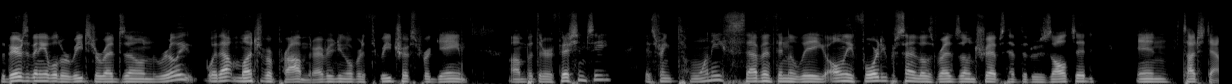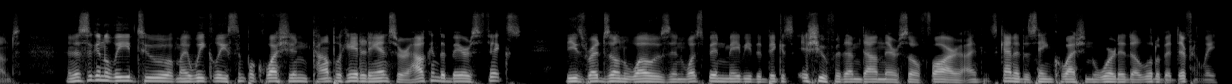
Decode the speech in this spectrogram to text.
the Bears have been able to reach the red zone really without much of a problem. They're averaging over three trips per game, um, but their efficiency is ranked 27th in the league. Only 40% of those red zone trips have resulted in touchdowns. And this is going to lead to my weekly simple question, complicated answer. How can the Bears fix these red zone woes and what's been maybe the biggest issue for them down there so far? It's kind of the same question worded a little bit differently.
